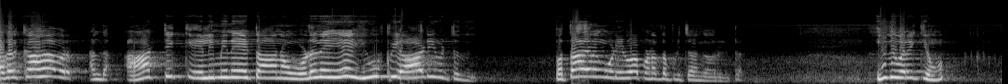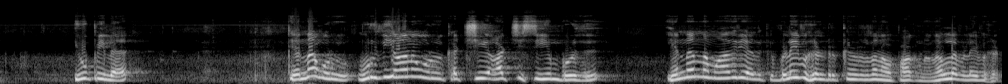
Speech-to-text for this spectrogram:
அதற்காக அவர் அந்த ஆர்டிக் எலிமினேட் ஆன உடனேயே யூபி ஆடி விட்டது பத்தாயிரம் கோடி ரூபா பணத்தை பிடிச்சாங்க அவர்கிட்ட. இது வரைக்கும் யூபியில் என்ன ஒரு உறுதியான ஒரு கட்சி ஆட்சி செய்யும் பொழுது என்னென்ன மாதிரி அதுக்கு விளைவுகள் இருக்குன்றதை நம்ம பார்க்கணும். நல்ல விளைவுகள்.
